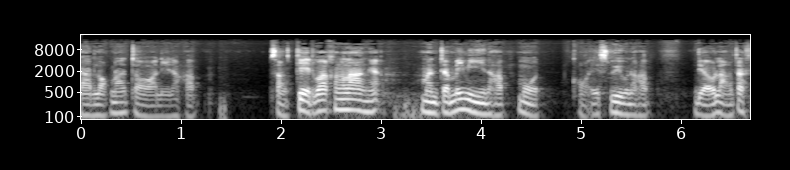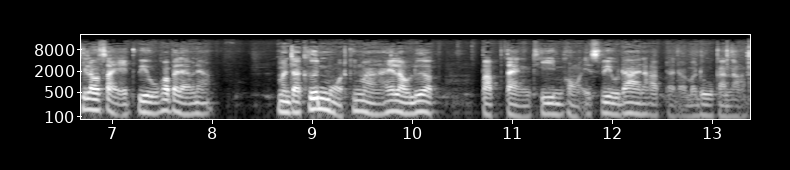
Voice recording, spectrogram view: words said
การล็อกหน้าจอนี้นะครับ สังเกตว่าข้างล่างเนี้ย มันจะไม่มีนะครับ โหมดของ S View นะครับ เดี๋ยวหลังจากที่เราใส่ S View เข้าไปแล้วเนี่ย มันจะขึ้นโหมดขึ้นมาให้เราเลือกปรับแต่งทีมของ S View ได้นะครับเดี๋ยวเรามาดูกันนะครับ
